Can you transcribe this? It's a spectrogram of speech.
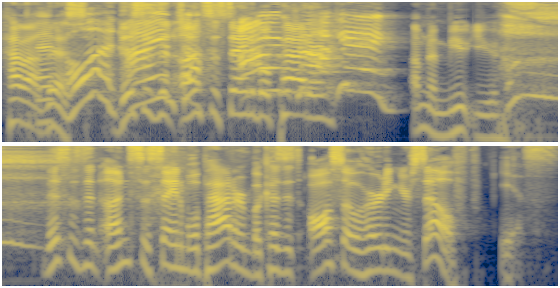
How about And- this? Hold on. This I is an ta- unsustainable I'm pattern. talking! I'm gonna mute you. this is an unsustainable pattern because it's also hurting yourself. Yes.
